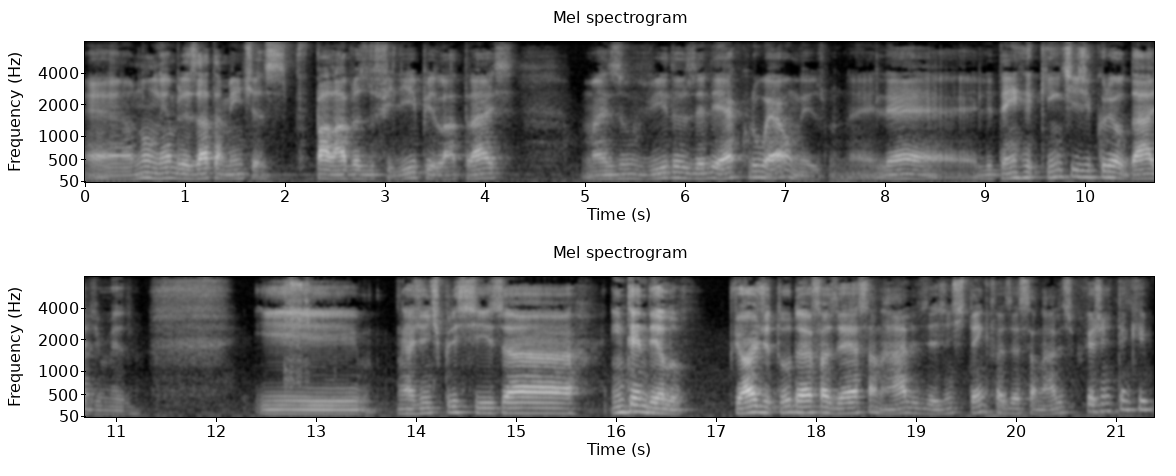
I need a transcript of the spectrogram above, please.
É, eu não lembro exatamente as palavras do Felipe lá atrás, mas o vírus ele é cruel mesmo, né? ele, é, ele tem requintes de crueldade mesmo. E a gente precisa entendê-lo, pior de tudo é fazer essa análise. A gente tem que fazer essa análise porque a gente tem que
